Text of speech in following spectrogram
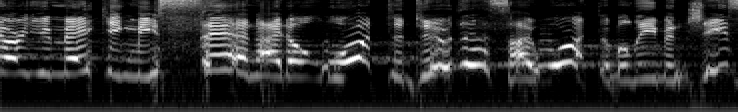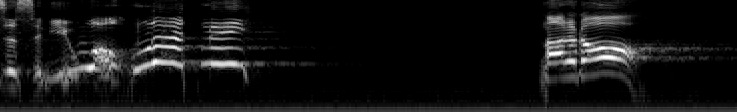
are you making me sin? I don't want to do this. I want to believe in Jesus and you won't let me. Not at all.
